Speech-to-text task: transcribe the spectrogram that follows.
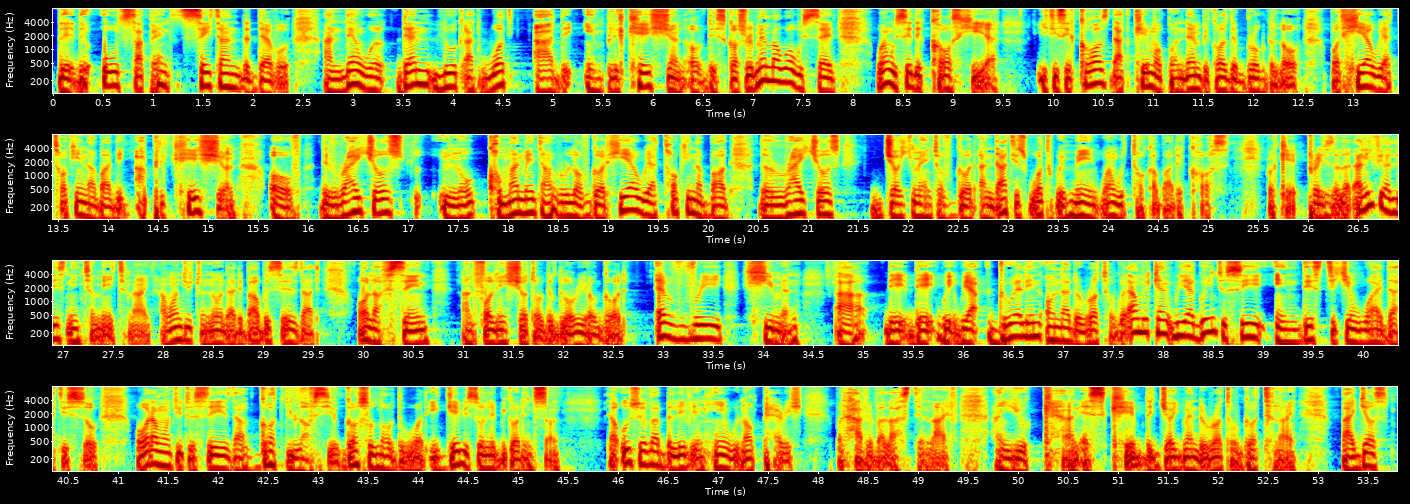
the, the old serpent, Satan, the devil, and then we'll then look at what are the implication of this curse. Remember what we said when we say the curse here. It is a curse that came upon them because they broke the law. But here we are talking about the application of the righteous, you know, commandment and rule of God. Here we are talking about the righteous judgment of God. And that is what we mean when we talk about the curse. Okay, praise the Lord. And if you are listening to me tonight, I want you to know that the Bible says that all have sinned and fallen short of the glory of God every human uh, they, they, we, we are dwelling under the wrath of God. And we can we are going to see in this teaching why that is so. But what I want you to see is that God loves you. God so loved the world. He gave his only begotten son. That whosoever believe in him will not perish, but have everlasting life. And you can escape the judgment, the wrath of God tonight by just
